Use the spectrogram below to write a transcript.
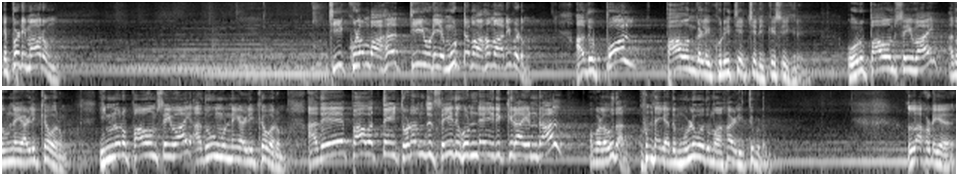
எப்படி மாறும்? தீ குழம்பாக தீயுடைய மூட்டமாக மாறிவிடும். அது போல் பாவங்களை குறித்து எச்சரிக்கை செய்கிறேன். ஒரு பாவம் செய்வாய் அது உன்னை அழிக்க வரும். இன்னொரு பாவம் செய்வாய் அதுவும் உன்னை அழிக்க வரும். அதே பாவத்தை தொடர்ந்து செய்து கொண்டே இருக்கிறாய் என்றால் அவ்வளவுதான். உன்னை அது முழுவதுமாக அழித்து விடும் அல்லாஹுடைய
